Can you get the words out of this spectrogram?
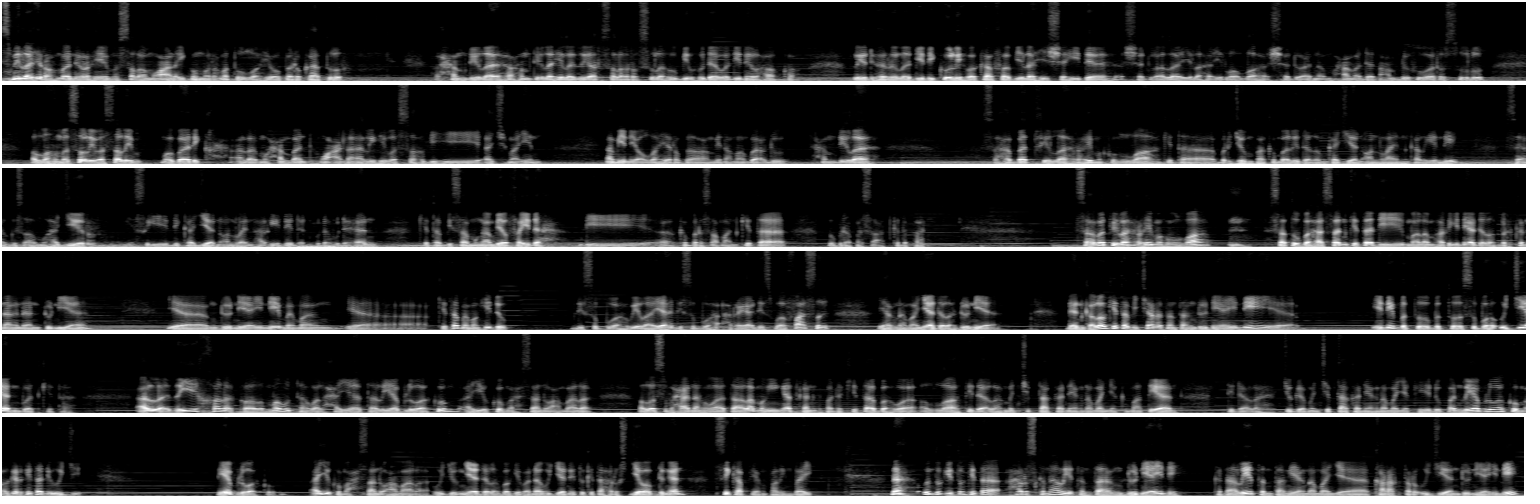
Bismillahirrahmanirrahim. Assalamualaikum warahmatullahi wabarakatuh. Alhamdulillah Alhamdulillahilladzi arsala rasulahu bil huda wa dinil haqqa liyudhhirala dini kullih wa kafa billahi syahida. Asyhadu an la ilaha illallah asyhadu anna muhammadan abduhu wa rasuluh. Allahumma sholli wa sallim wa barik ala Muhammad wa ala alihi wa sahbihi ajmain. Amin ya Allah ya rabbal alamin. Amma ba'du. Alhamdulillah Sahabat filah rahimakumullah Kita berjumpa kembali dalam kajian online kali ini. Saya Agus Al-Muhajir Isi di kajian online hari ini Dan mudah-mudahan kita bisa mengambil faidah Di uh, kebersamaan kita Beberapa saat ke depan. Sahabat filah rahimakumullah Satu bahasan kita di malam hari ini adalah berkenaan dengan dunia. Yang dunia ini memang ya kita memang hidup di sebuah wilayah, di sebuah area, di sebuah fase yang namanya adalah dunia. Dan kalau kita bicara tentang dunia ini, ya, ini betul-betul sebuah ujian buat kita. Alladzi khalaqal mauta wal hayata liyabluwakum ayyukum ahsanu amala. Allah Subhanahu wa taala mengingatkan kepada kita bahwa Allah tidaklah menciptakan yang namanya kematian, tidaklah juga menciptakan yang namanya kehidupan liyabluwakum agar kita diuji. Liyabluwakum ayyukum ahsanu amala. Ujungnya adalah bagaimana ujian itu kita harus jawab dengan sikap yang paling baik. Nah, untuk itu kita harus kenali tentang dunia ini, kenali tentang yang namanya karakter ujian dunia ini.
